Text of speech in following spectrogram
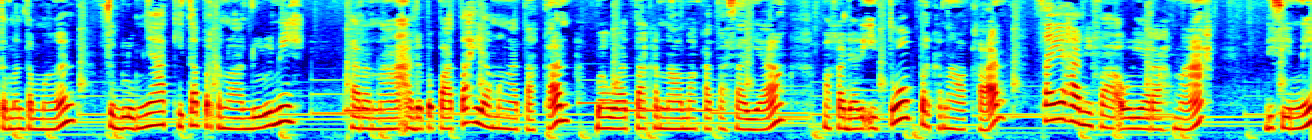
teman-teman, sebelumnya kita perkenalan dulu nih. Karena ada pepatah yang mengatakan bahwa tak kenal maka tak sayang, maka dari itu perkenalkan, saya Hanifah Aulia Rahmah. Di sini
